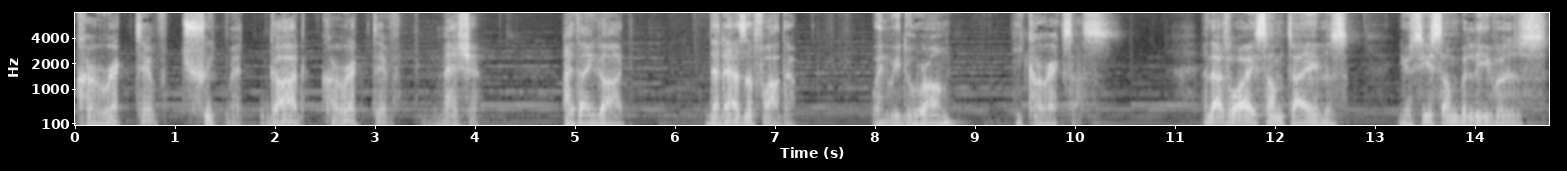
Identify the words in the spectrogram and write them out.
corrective treatment, God corrective measure. I thank God that as a father, when we do wrong, He corrects us. And that's why sometimes you see some believers,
